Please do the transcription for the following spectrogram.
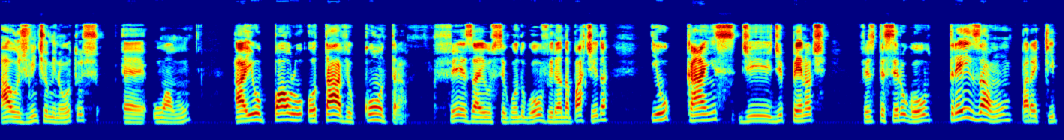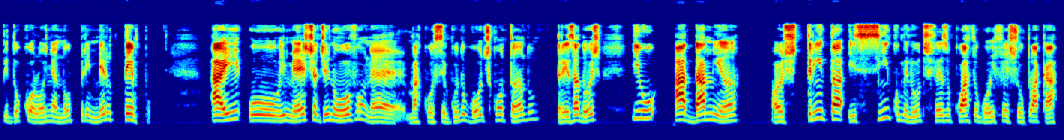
aos 21 minutos é, 1 a 1 Aí o Paulo Otávio contra fez aí o segundo gol, virando a partida. E o Cains de, de pênalti fez o terceiro gol, 3 a 1 para a equipe do Colônia no primeiro tempo. Aí o Imecha de novo, né, marcou o segundo gol, descontando 3 a 2 e o Adamian aos 35 minutos fez o quarto gol e fechou o placar.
